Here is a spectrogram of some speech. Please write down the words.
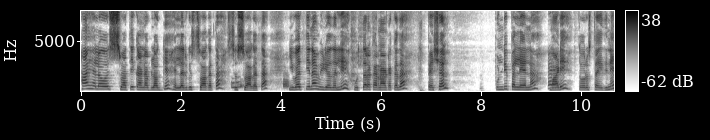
ಹಾಯ್, ಹಲೋ, ಸ್ವಾತಿ ಕಾಂಡ ಬ್ಲಾಗ್ಗೆ ಎಲ್ಲರಿಗೂ ಸ್ವಾಗತ, ಸುಸ್ವಾಗತ. ಇವತ್ತಿನ ವಿಡಿಯೋದಲ್ಲಿ ಉತ್ತರ ಕರ್ನಾಟಕದ ಸ್ಪೆಷಲ್ ಪುಂಡಿ ಪಲ್ಯನ ಮಾಡಿ ತೋರಿಸ್ತಾ ಇದ್ದೀನಿ.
